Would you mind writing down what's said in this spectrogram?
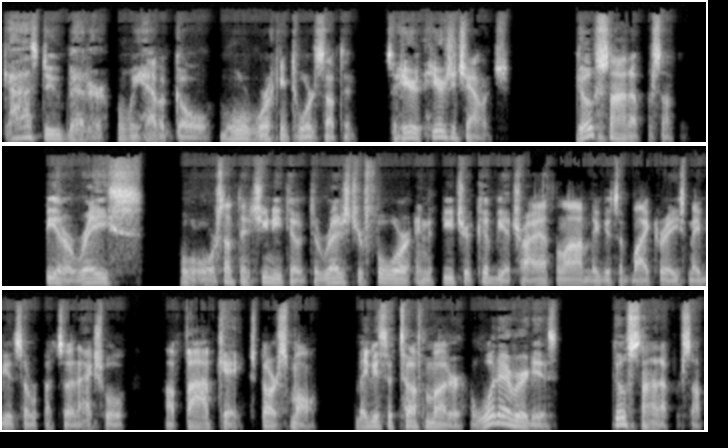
Guys do better when we have a goal, when we're working towards something. So here, here's your challenge. Go sign up for something, be it a race, or, or something that you need to, to register for in the future. It could be a triathlon. Maybe it's a bike race. Maybe it's a, it's an actual uh, 5k. Start small. Maybe it's a Tough Mudder or whatever it is. Go sign up for something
